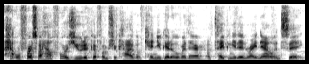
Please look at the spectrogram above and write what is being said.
how, well, first of all, how far is Utica from Chicago? Can you get over there? I'm typing it in right now and seeing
